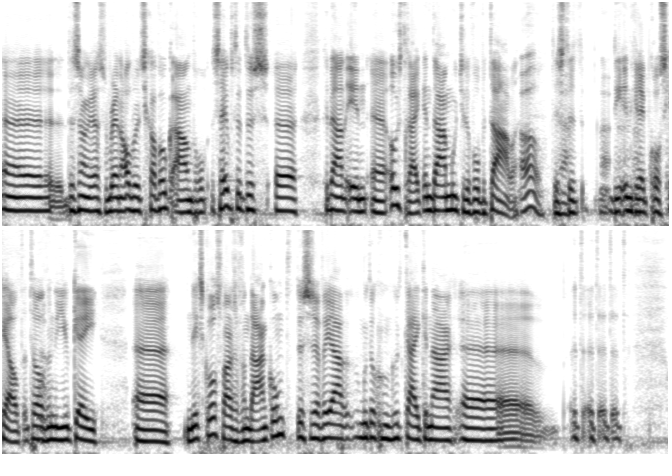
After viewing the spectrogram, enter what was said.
eh, de zangeres Ren Aldridge gaf ook aan, ze heeft het dus eh, gedaan in eh, Oostenrijk en daar moet je ervoor betalen. Oh. Dus ja. dit- Nou, die ingreep kost geld. Terwijl het in de UK eh, niks kost waar ze vandaan komt. Dus ze zeggen van ja, we moeten ook gewoon goed kijken naar eh, het, het, het, het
